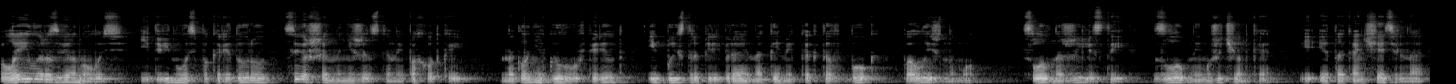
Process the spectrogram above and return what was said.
Лейла развернулась и двинулась по коридору совершенно неженственной походкой, наклонив голову вперед и быстро перебирая ногами как-то в бок по лыжному, словно жилистый, злобный мужичонка, и это окончательно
